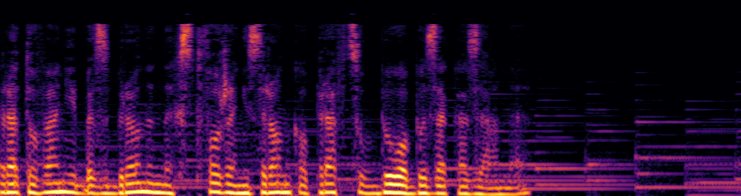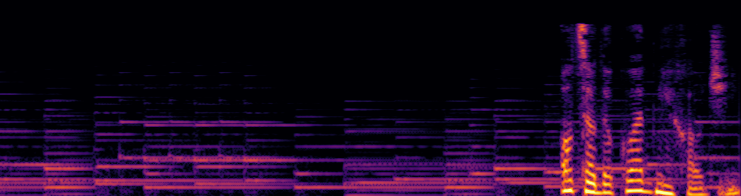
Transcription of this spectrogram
ratowanie bezbronnych stworzeń z rąk oprawców byłoby zakazane. O co dokładnie chodzi?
